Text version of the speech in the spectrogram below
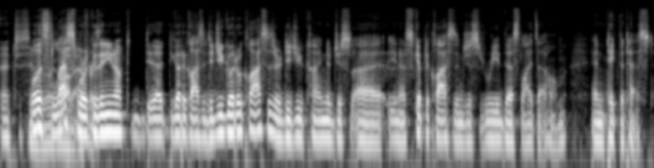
It just well, it's like less work because then you don't have to, d- uh, to go to classes. Did you go to classes or did you kind of just, uh, you know, skip the classes and just read the slides at home and take the test?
